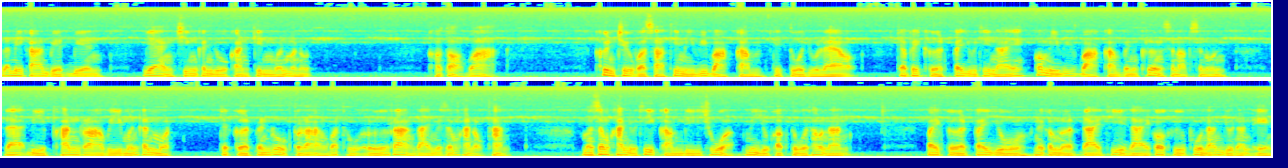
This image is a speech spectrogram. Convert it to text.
และมีการเบียดเบียน แย่งชิงกันอยู่การกินเหมือนมนุษย์ เขาตอบว่า ขึ้นชื่อว่าสัตว์ที่มีวิบากกรรมติดตัวอยู่แล้ว จะไปเกิดไปอยู่ที่ไหน ก็มีวิบากกรรมเป็นเครื่องสนับสนุน และบีบคั้นราวีเหมือนกันหมด จะเกิดเป็นรูปร่างวัตถุหรือร่างใดไม่สำคัญออกท่าน มันสำคัญอยู่ที่กรรมดีชั่วมีอยู่กับตัวเท่านั้น ไปเกิดไปอยู่ในกำเนิดใดที่ใดก็คือผู้นั้นอยู่นั่นเอง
